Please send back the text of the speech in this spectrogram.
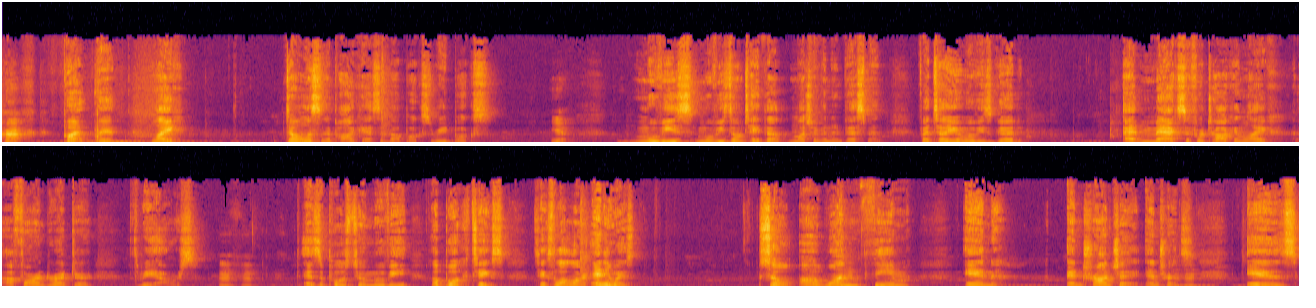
But the like, don't listen to podcasts about books. Read books. Yeah. Movies movies don't take that much of an investment. If I tell you a movie's good, at max, if we're talking like a foreign director, three hours Mm-hmm. As opposed to a movie. A book takes takes a lot longer. Anyways, so uh, one theme in Entranche entrance Mm-hmm. is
